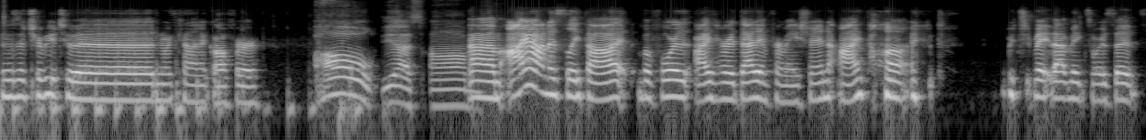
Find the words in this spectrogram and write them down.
It was a tribute to a North Carolina golfer. Oh yes, um, Um, I honestly thought before I heard that information, I thought, which made that makes more sense.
